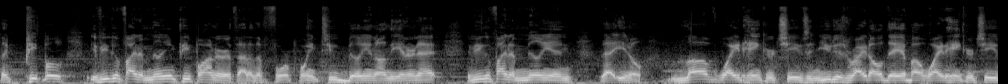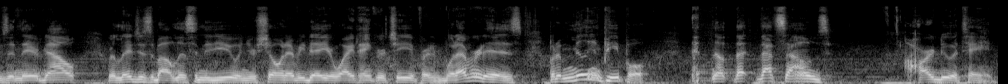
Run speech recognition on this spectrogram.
Like people, if you can find a million people on earth out of the 4.2 billion on the internet, if you can find a million that, you know, love white handkerchiefs and you just write all day about white handkerchiefs and they're now religious about listening to you and you're showing every day your white handkerchief or whatever it is, but a million people, now that, that sounds hard to attain,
